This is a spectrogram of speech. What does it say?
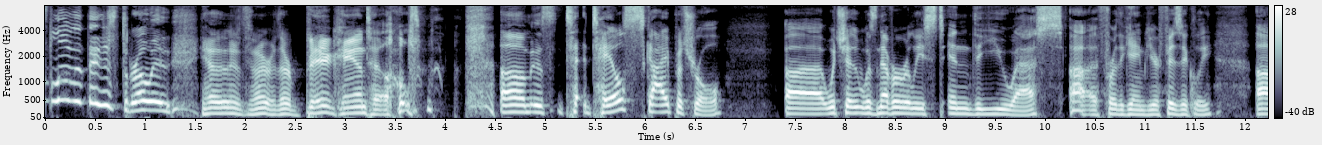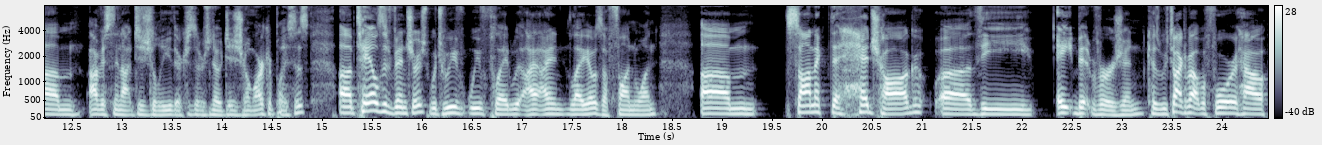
Just love that they just throw in, you know, they're, they're big handheld. um, is T- Tails Sky Patrol, uh, which was never released in the U.S. Uh, for the Game Gear physically. Um, obviously not digitally either because there's no digital marketplaces. Uh, Tails Adventures, which we've we've played with. I, I like it was a fun one. Um, Sonic the Hedgehog, uh, the 8-bit version, because we talked about before how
